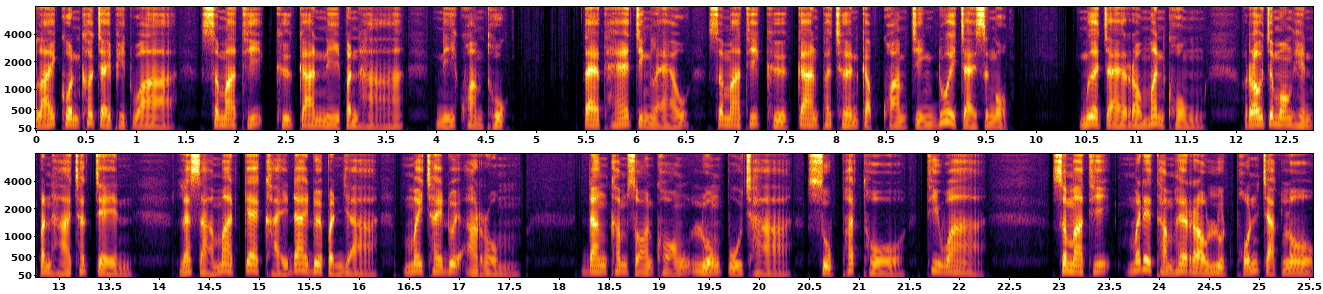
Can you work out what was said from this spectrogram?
หลายคนเข้าใจผิดว่า สมาธิคือการหนีปัญหา หนีความทุกข์ แต่แท้จริงแล้ว สมาธิคือการเผชิญกับความจริงด้วยใจสงบ เมื่อใจเรามั่นคง เราจะมองเห็นปัญหาชัดเจน และสามารถแก้ไขได้ด้วยปัญญา ไม่ใช่ด้วยอารมณ์ ดังคำสอนของหลวงปู่ชา สุพัทโทที่ว่า สมาธิไม่ได้ทำให้เราหลุดพ้นจากโลก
